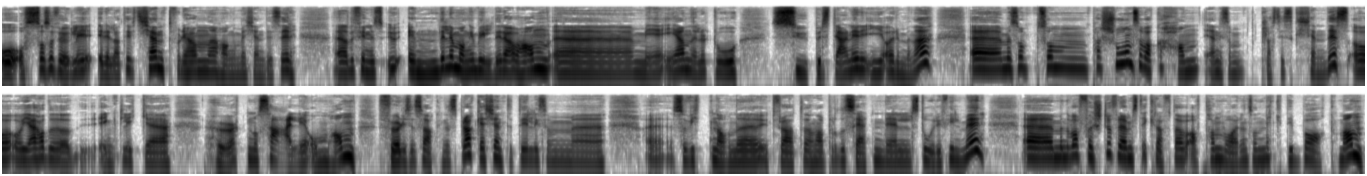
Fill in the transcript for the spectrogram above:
og også selvfølgelig relativt kjent fordi han hang med kjendiser. Eh, det finnes uendelig mange bilder av han eh, med én eller to superstjerner i armene. Eh, men som, som, person så var ikke han en liksom, klassisk kjendis, og, og, jeg hadde egentlig ikke hørt noe særlig om han før disse sakene sprakk. Jeg kjente til liksom så vidt navnet ut fra at han har produsert en del store filmer. Eh, men det var først og fremst i kraft av at han var en sånn mektig bakmann.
